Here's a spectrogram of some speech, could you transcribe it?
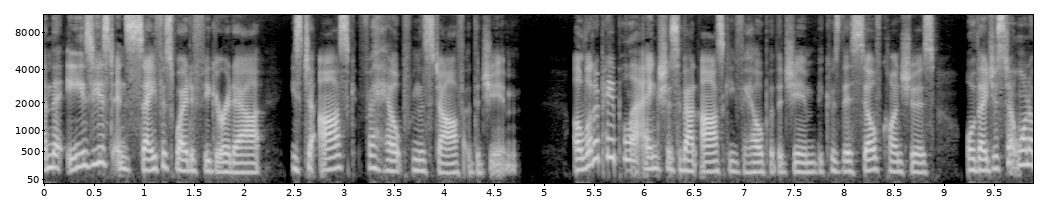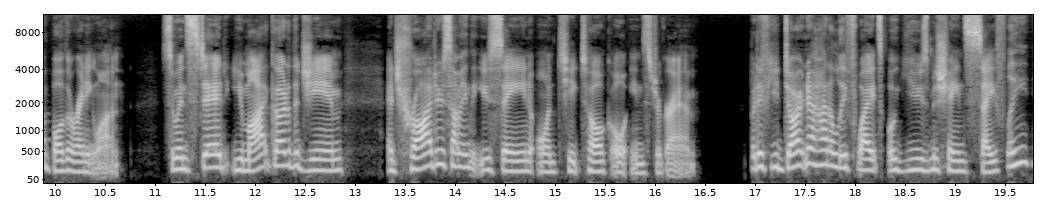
And the easiest and safest way to figure it out is to ask for help from the staff at the gym. A lot of people are anxious about asking for help at the gym because they're self conscious or they just don't want to bother anyone. So instead, you might go to the gym and try to do something that you've seen on TikTok or Instagram. But if you don't know how to lift weights or use machines safely,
